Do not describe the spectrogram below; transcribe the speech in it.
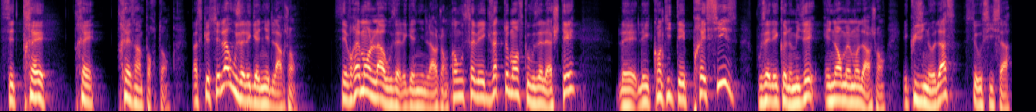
c'est très, très, très important. Parce que c'est là où vous allez gagner de l'argent. C'est vraiment là où vous allez gagner de l'argent. Quand vous savez exactement ce que vous allez acheter, les, quantités précises, vous allez économiser énormément d'argent. Et Cuisine Audace, c'est aussi ça.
